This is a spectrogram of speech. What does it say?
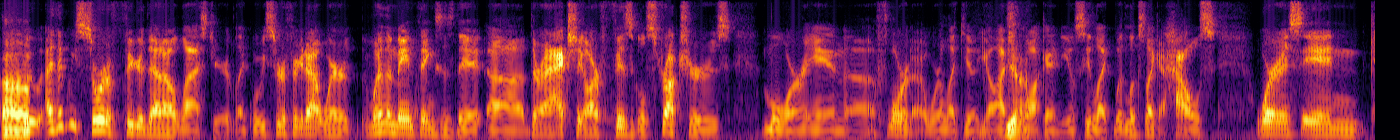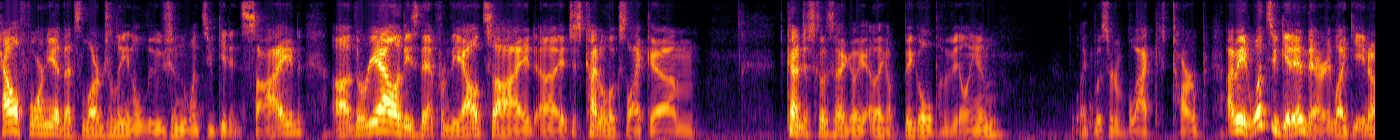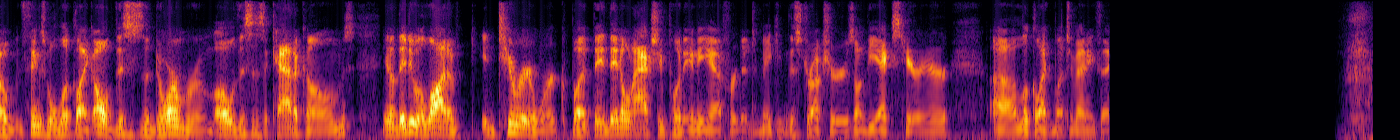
um, I think we sort of figured that out last year. Like, we sort of figured out where one of the main things is that uh, there actually are physical structures more in uh, Florida, where like you know, you'll actually yeah. walk in, you'll see like what looks like a house, Whereas in California, that's largely an illusion once you get inside. Uh, the reality is that from the outside, uh, it just kind of looks like um, kind of just looks like, like like a big old pavilion, like with sort of black tarp. I mean, once you get in there, like you know, things will look like oh, this is a dorm room. Oh, this is a catacombs. You know, they do a lot of interior work, but they they don't actually put any effort into making the structures on the exterior uh, look like much of anything.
